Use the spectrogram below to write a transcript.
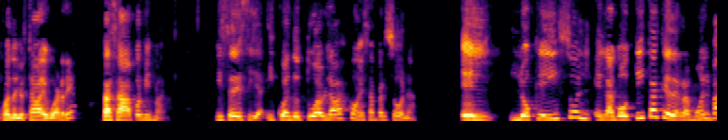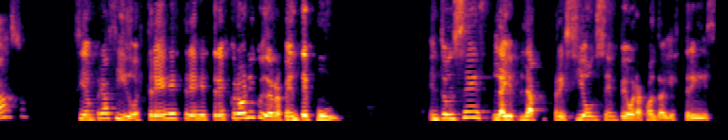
cuando yo estaba de guardia, pasaba por mis manos y se decía, y cuando tú hablabas con esa persona, el, lo que hizo, la gotita que derramó el vaso, siempre ha sido estrés, estrés, estrés crónico y de repente, ¡pum!, entonces, la, presión se empeora cuando hay estrés,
